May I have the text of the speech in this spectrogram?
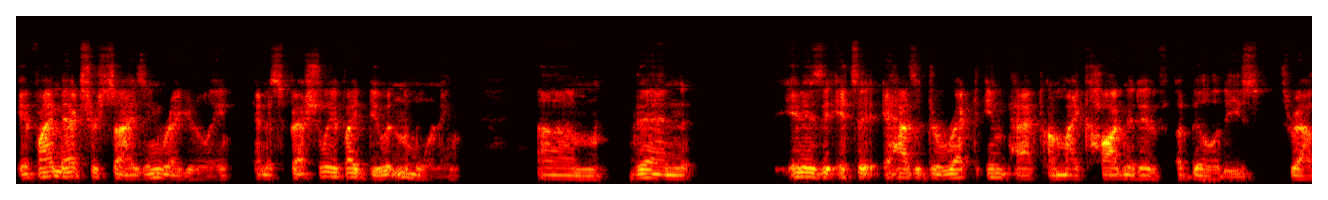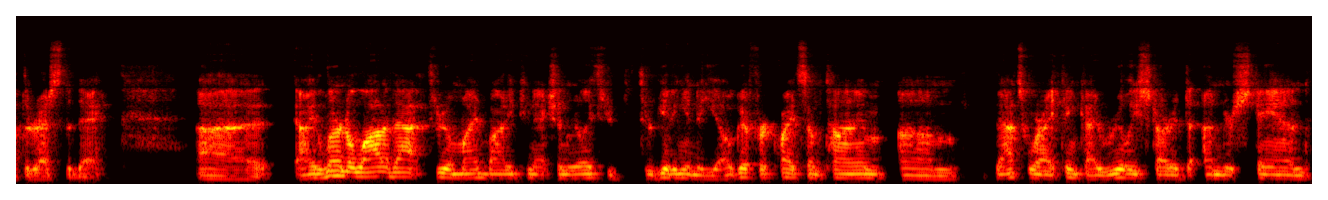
if I'm exercising regularly, and especially if I do it in the morning, um, then it is it's a, it has a direct impact on my cognitive abilities throughout the rest of the day. Uh, I learned a lot of that through a mind body connection, really through through getting into yoga for quite some time. Um, that's where I think I really started to understand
